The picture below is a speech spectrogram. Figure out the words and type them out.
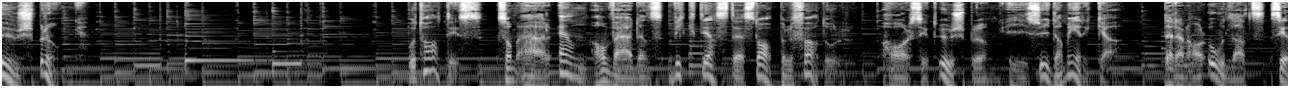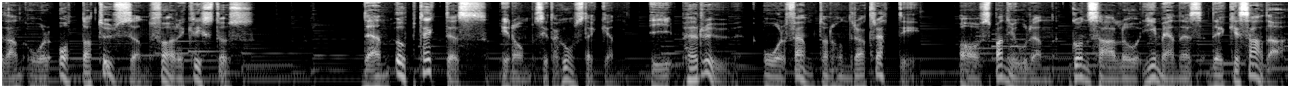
Ursprung Potatis, som är en av världens viktigaste stapelfödor, har sitt ursprung i Sydamerika där den har odlats sedan år 8000 f.Kr. Den upptäcktes, inom citationstecken, i Peru år 1530 av spanjoren Gonzalo Jiménez de Quesada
